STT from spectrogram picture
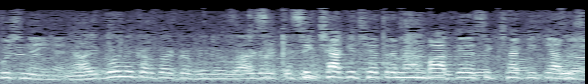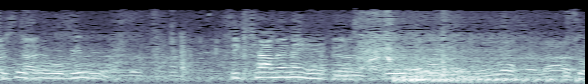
कुछ नहीं है। यहाँ को नहीं करता कभी नहीं। आगे शिक्षा के क्षेत्र में हम बात करें शिक्षा की क्या व्यवस्था वो भी नहीं शिक्षा में नहीं है व्यवस्था। उसको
